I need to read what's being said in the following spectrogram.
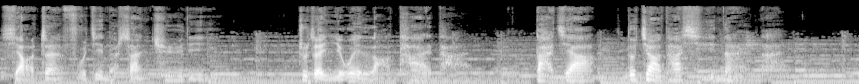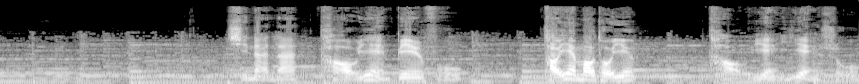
小镇附近的山区里，住着一位老太太，大家都叫她喜奶奶。喜奶奶讨厌蝙蝠，讨厌猫头鹰，讨厌鼹鼠，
